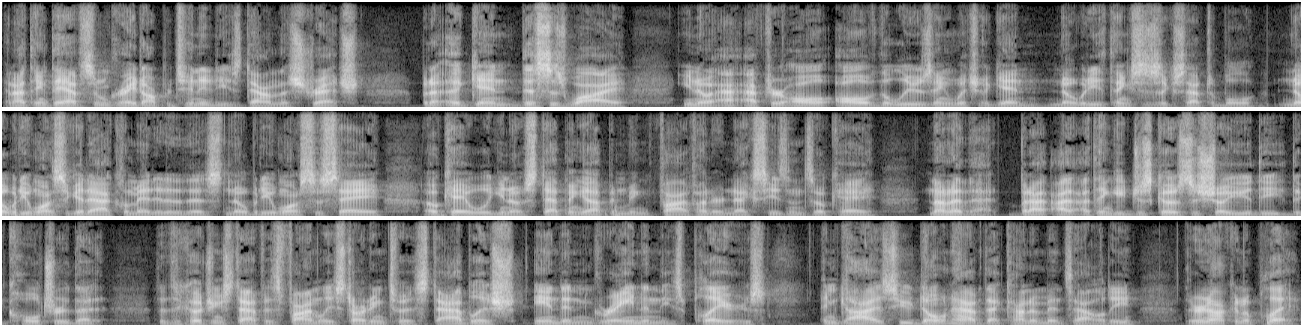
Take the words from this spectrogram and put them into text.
And I think they have some great opportunities down the stretch. But uh, again, this is why, you know, after all, all of the losing, which again, nobody thinks is acceptable, nobody wants to get acclimated to this. Nobody wants to say, okay, well, you know, stepping up and being 500 next season's okay. None of that. But I, I think it just goes to show you the, the culture that, that the coaching staff is finally starting to establish and ingrain in these players and guys who don't have that kind of mentality, they're not going to play.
